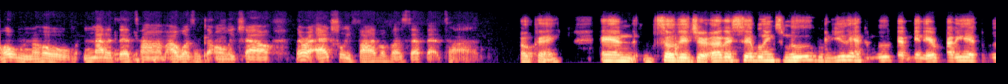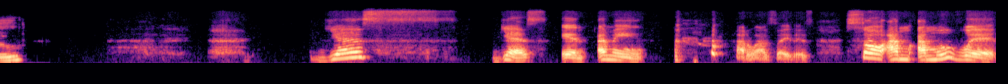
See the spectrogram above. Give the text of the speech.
Oh no, not at that time. I wasn't the only child. There were actually five of us at that time. Okay. And so did your other siblings move when you had to move? That meant everybody had to move? Yes. Yes. And I mean, how do I say this? So I'm I moved with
